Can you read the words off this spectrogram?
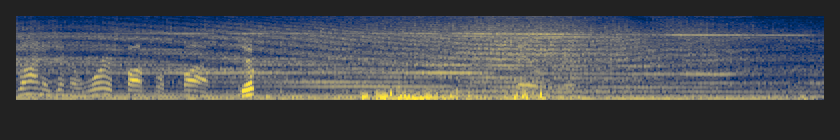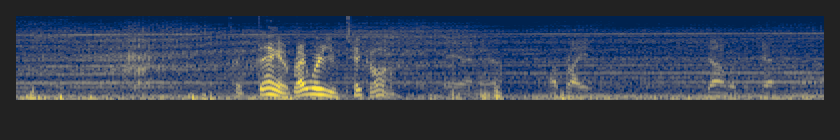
Sun is in the worst possible spot. Yep. Stay over here. It's like, dang it, right where you take off. Yeah, I know. I'll probably done with the jet for now.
